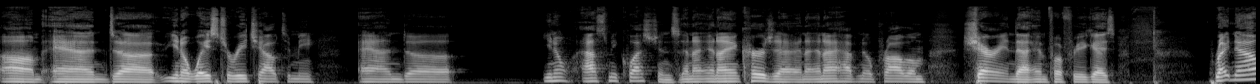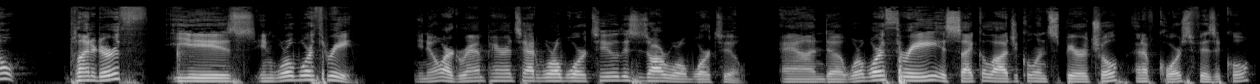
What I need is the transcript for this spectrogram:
um, and uh, you know, ways to reach out to me, and uh, you know, ask me questions, and I and I encourage that, and and I have no problem sharing that info for you guys. Right now, planet Earth is in World War III. You know, our grandparents had World War II. This is our World War II. And uh, World War III is psychological and spiritual, and of course, physical.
